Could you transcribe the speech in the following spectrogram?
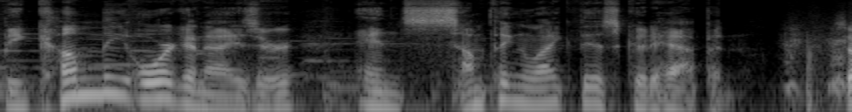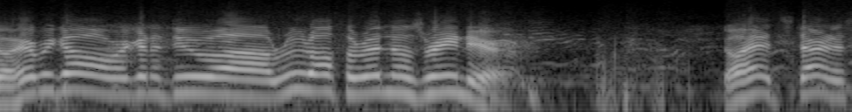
become the organizer, and something like this could happen. So here we go. We're going to do uh, Rudolph the Red-Nosed Reindeer. Go ahead, start us.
